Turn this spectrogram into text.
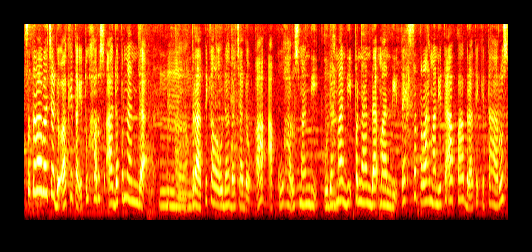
setelah baca doa kita itu harus ada penanda. Nah, berarti kalau udah baca doa, aku harus mandi. Udah mandi, penanda mandi teh. Setelah mandi teh apa? Berarti kita harus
